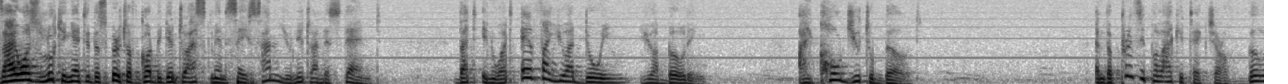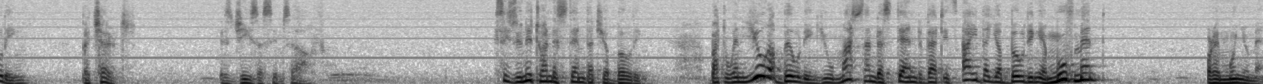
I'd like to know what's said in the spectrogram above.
As I was looking at it, the Spirit of God began to ask me and say, Son, you need to understand that in whatever you are doing, you are building. I called you to build. And the principal architecture of building the church is Jesus himself. He says, You need to understand that you're building. But when you are building, you must understand that it's either you're building a movement or a monument.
